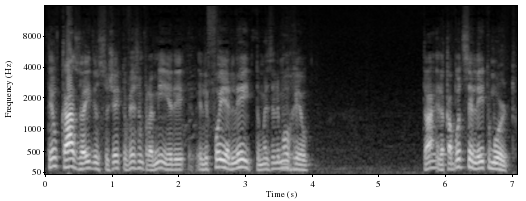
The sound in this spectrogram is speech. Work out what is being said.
Tem o caso aí de um sujeito, vejam para mim, ele, ele foi eleito, mas ele morreu. Tá? Ele acabou de ser eleito morto.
